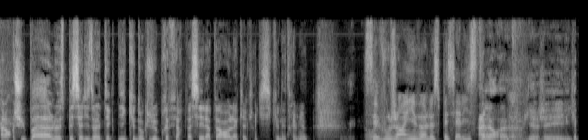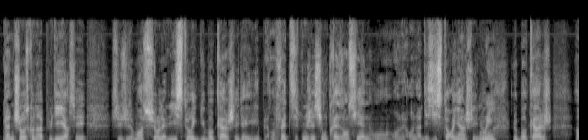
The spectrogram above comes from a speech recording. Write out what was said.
Alors je suis pas le spécialiste de la technique, donc je préfère passer la parole à quelqu'un qui s'y connaîtrait mieux. C'est vous, Jean-Yves, le spécialiste Alors, euh, il y a- y plein de choses qu'on aurait pu dire. C'est c'est justement sur l'historique du bocage. C'est- En fait, c'est une gestion très ancienne. On, a des historiens chez nous. Oui. Le bocage, on,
